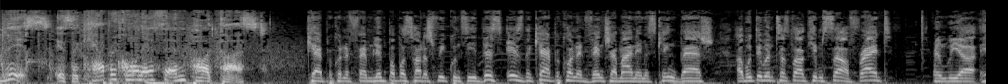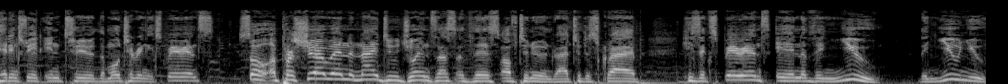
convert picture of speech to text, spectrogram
This is a Capricorn FM podcast. Capricorn FM, Limpopo's hottest frequency. This is the Capricorn Adventure. My name is King Bash, Abuti Winterstock himself, right? And we are heading straight into the motoring experience. So, uh, Prashirwin Naidu joins us this afternoon, right, to describe his experience in the new the new new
